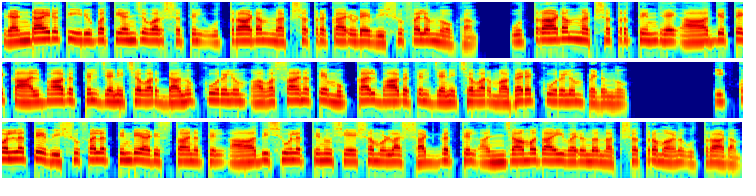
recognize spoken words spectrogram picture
രണ്ടായിരത്തി ഇരുപത്തിയഞ്ച് വർഷത്തിൽ ഉത്രാടം നക്ഷത്രക്കാരുടെ വിഷുഫലം നോക്കാം. ഉത്രാടം നക്ഷത്രത്തിന്റെ ആദ്യത്തെ കാൽഭാഗത്തിൽ ജനിച്ചവർ ധനുക്കൂറിലും അവസാനത്തെ മുക്കാൽ ഭാഗത്തിൽ ജനിച്ചവർ മകരക്കൂറിലും പെടുന്നു. ഇക്കൊല്ലത്തെ വിഷുഫലത്തിന്റെ അടിസ്ഥാനത്തിൽ ആദിശൂലത്തിനു ശേഷമുള്ള ഷഡ്ഗത്തിൽ അഞ്ചാമതായി വരുന്ന നക്ഷത്രമാണ് ഉത്രാടം.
